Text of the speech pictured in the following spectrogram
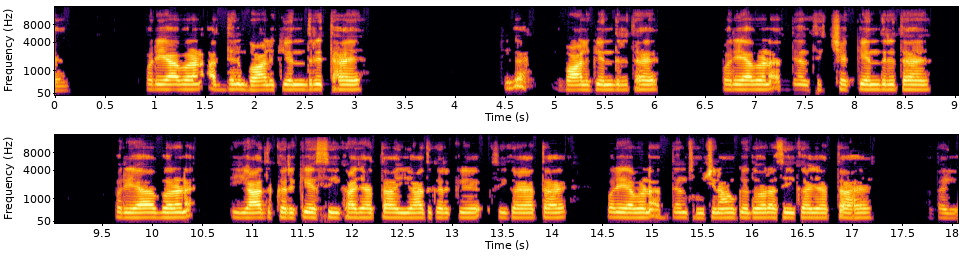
है? पर्यावरण अध्ययन बाल केंद्रित है। ठीक है? बाल केंद्रित है। पर्यावरण अध्ययन शिक्षक केंद्रित है। पर्यावरण याद करके सीखा जाता है, याद करके सीखा जाता है। पर्यावरण अध्ययन सूचनाओं के द्वारा सीखा जाता है। बताइए।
